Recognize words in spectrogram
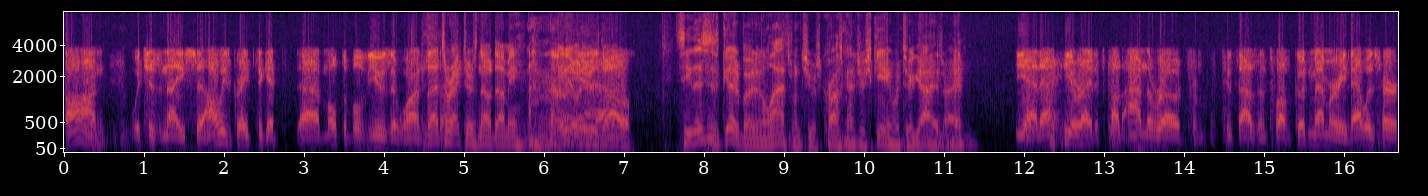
thong, which is nice. Uh, always great to get uh, multiple views at once. That So- director's no dummy. he knew what he was doing. Oh, See, this is good, but in the last one, she was cross country skiing with two guys, right? Yeah, that you're right. It's called On the Road from 2012. Good memory. That was her.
